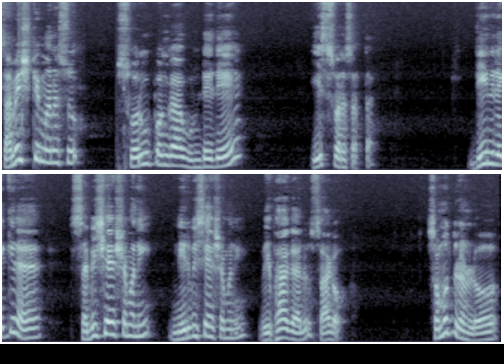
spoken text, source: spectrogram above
సమిష్టి మనస్సు స్వరూపంగా ఉండేదే ఈశ్వర సత్త. దీని దగ్గర సవిశేషమని నిర్విశేషమని విభాగాలు సాగవు. సముద్రంలో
